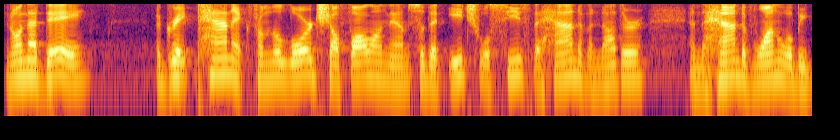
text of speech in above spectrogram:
And on that day, a great panic from the Lord shall fall on them, so that each will seize the hand of another, and the hand of one will be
